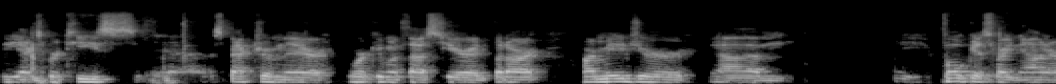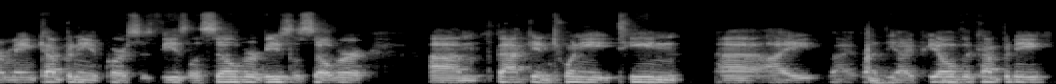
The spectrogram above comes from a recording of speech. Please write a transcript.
the expertise uh, spectrum there working with us here. And but our our major um, focus right now in our main company, of course, is Vizsla Silver. Vizsla Silver. Um, back in 2018, uh, I, I led the IPO of the company,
